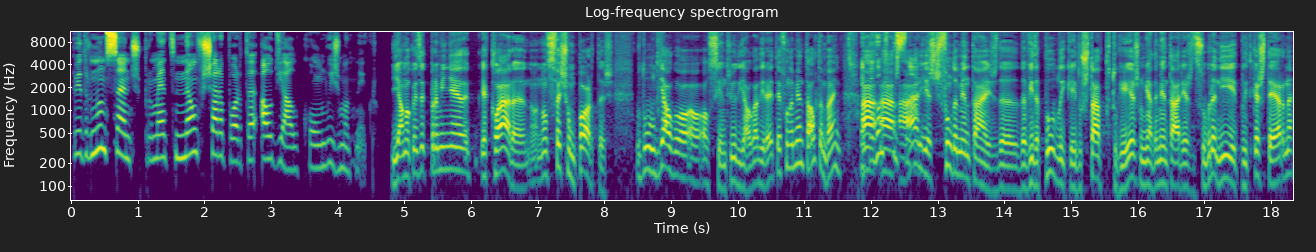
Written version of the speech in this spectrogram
Pedro Nuno Santos promete não fechar a porta ao diálogo com Luís Montenegro. E há uma coisa que para mim é, é clara, não, não, se fecham portas. O, o diálogo ao, ao, centro e o diálogo à direita é fundamental também. Então há, há, áreas fundamentais da, da, vida pública e do Estado português, nomeadamente áreas de soberania e de política externa,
